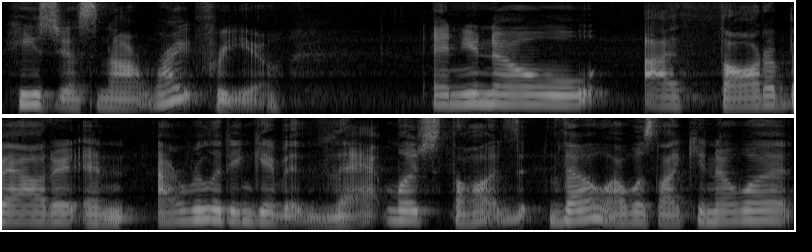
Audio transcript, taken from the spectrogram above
he's just not right for you. And you know, I thought about it and I really didn't give it that much thought, though. I was like, you know what?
